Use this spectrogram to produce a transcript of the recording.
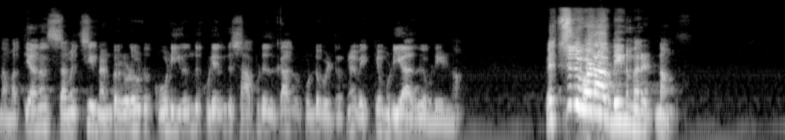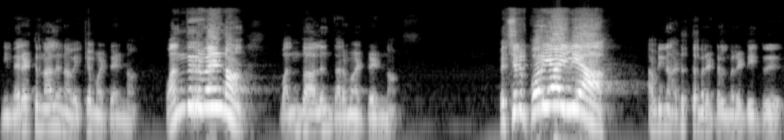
நான் மத்தியானம் சமைச்சு நண்பர்களோடு கூடியிருந்து குளிர்ந்து சாப்பிடுறதுக்காக கொண்டு போயிட்டு இருக்கேன் வைக்க முடியாது அப்படின்னா வச்சுட்டு போடா அப்படின்னு மிரட்டினான். நீ மிரட்டுனாலும் நான் வைக்க மாட்டேன்னா வந்துருவேன்னா வந்தாலும் தரமாட்டேன்னா வச்சுட்டு போறியா இல்லையா? அப்படின்னு அடுத்த மிரட்டல் மிரட்டிட்டு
